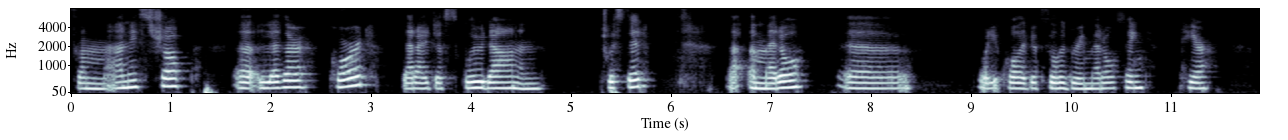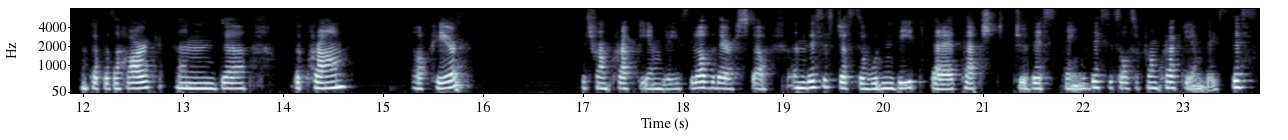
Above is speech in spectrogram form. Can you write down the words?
from Annie's shop, a leather cord that I just glued down and twisted, a metal, uh, what do you call it, a filigree metal thing here on top of the heart, and uh, the crown up here is from Crafty Emblies. Love their stuff. And this is just a wooden bead that I attached to this thing. This is also from Crafty Emblies. This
